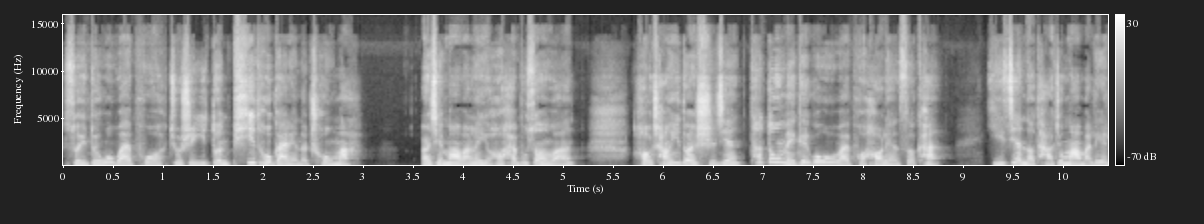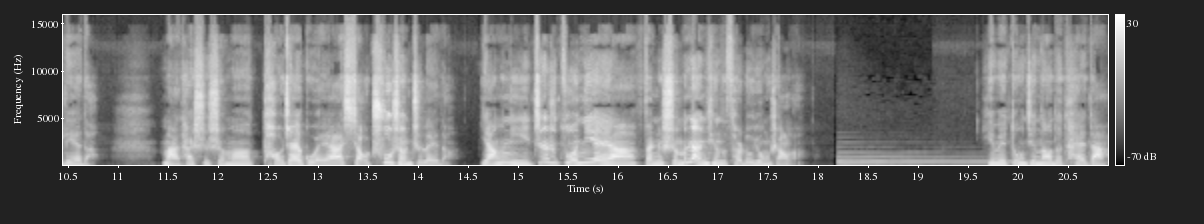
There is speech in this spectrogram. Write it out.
所以对我外婆就是一顿劈头盖脸的臭骂。而且骂完了以后还不算完，好长一段时间他都没给过我外婆好脸色看。一见到他就骂骂咧咧的，骂他是什么讨债鬼啊、小畜生之类的，养你真是作孽呀！反正什么难听的词儿都用上了。因为动静闹得太大，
